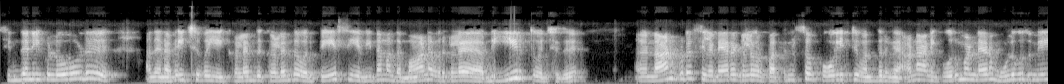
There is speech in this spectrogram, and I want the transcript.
சிந்தனைகளோடு அந்த நகைச்சுவையை கலந்து கலந்து அவர் பேசிய விதம் அந்த மாணவர்களை அப்படி ஈர்த்து வச்சது. நான் கூட சில நேரங்கள்ல ஒரு பத்து நிமிஷம் போயிட்டு வந்துருவேன். ஆனா அன்னைக்கு ஒரு மணி நேரம் முழுவதுமே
